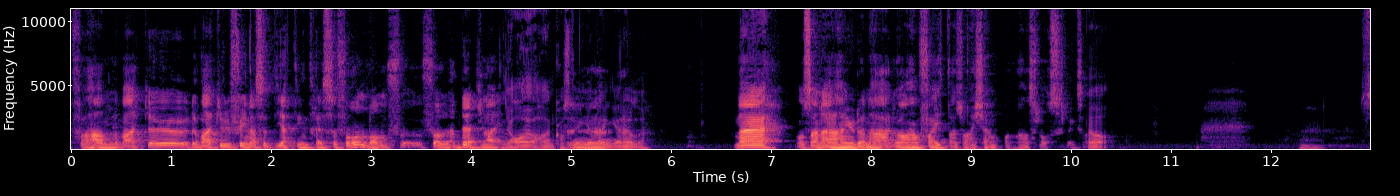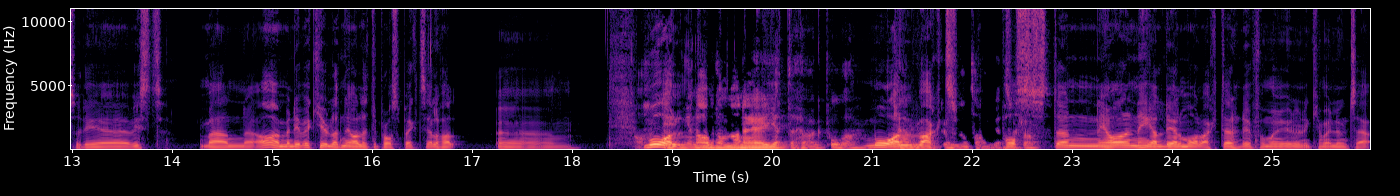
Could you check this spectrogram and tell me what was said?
För han verkar ju, det verkar ju finnas ett jätteintresse för honom för, förra deadline. Ja, ja, han kostar inga Eh. pengar heller. Nej, och sen är han ju den här, ja, han fightar så han kämpar och han slåss. Liksom. Ja. Så det är visst. Men ja, men det är väl kul att ni har lite prospects i alla fall. Ehm, Ja, Mål. Ingen av dem man är jättehög på. Målvaktsposten, ni har en hel del målvakter, det får man ju, kan man ju lugnt säga.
